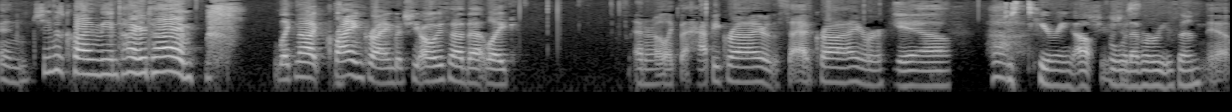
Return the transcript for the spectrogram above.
And she was crying the entire time. like not crying, crying, but she always had that like, I don't know, like the happy cry or the sad cry or Yeah, just tearing up for was just- whatever reason. yeah.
